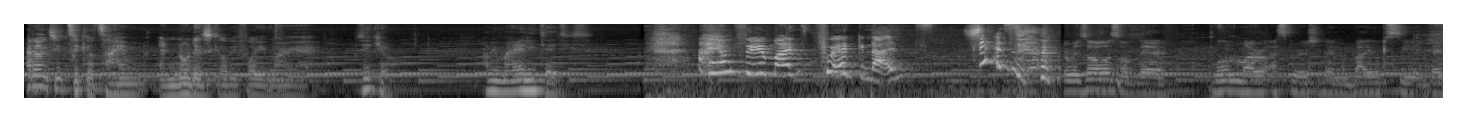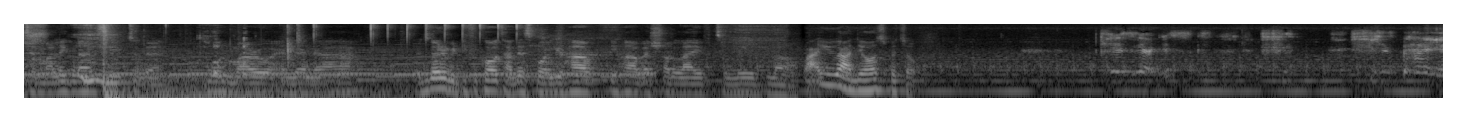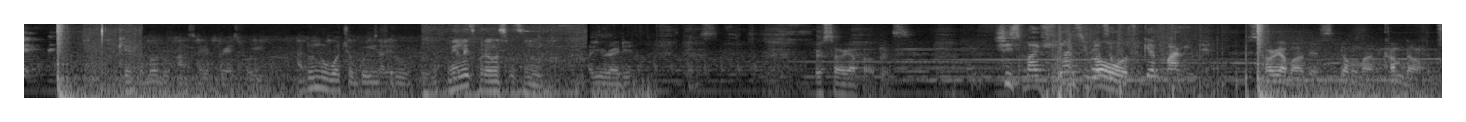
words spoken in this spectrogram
Why don't you take your time and know this girl before you marry her? Ezekiel, I'm in my early 30s. I am three months pregnant. Yes! The results of the bone marrow aspiration and the biopsy, there's a malignancy to the bone marrow, and then uh, it's going to be difficult at this point. You have you have a short life to live now. Why are you at the hospital? Kezia is. She's dying. Okay, the Lord will answer your prayers for you. I don't know what you're going through. May let's put the hospital. Are you ready? We're sorry about this. She's my fiancée. We're Oh. supposed to get married. Sorry about this. Young man, calm down.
